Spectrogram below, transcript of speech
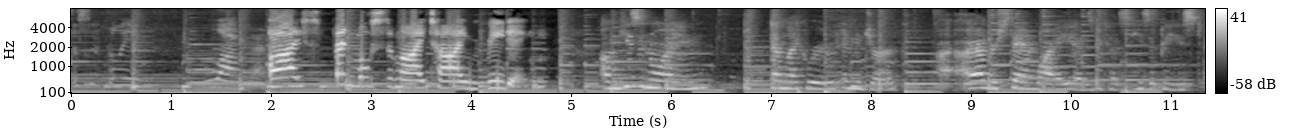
doesn't really love them. I spend most of my time reading. Um, he's annoying and like rude and a jerk. I, I understand why he is because he's a beast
